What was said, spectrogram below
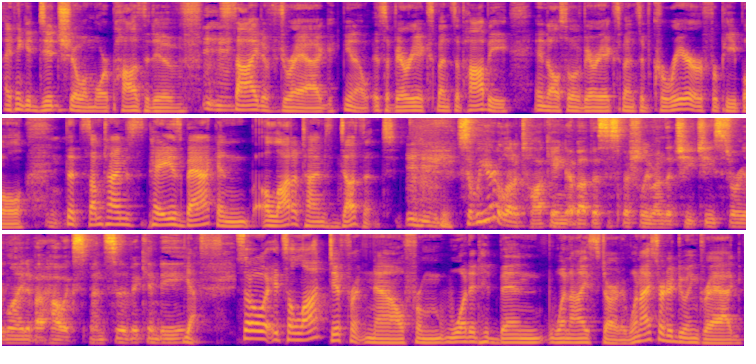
I think it did show a more positive mm-hmm. side of drag. You know, it's a very expensive hobby and also a very expensive career for people mm-hmm. that sometimes pays back and a lot of times doesn't. So we heard a lot of talking about this, especially around the Chi Chi storyline about how expensive it can be. Yes. So it's a lot different now from what it had been when I started. When I started doing drag,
